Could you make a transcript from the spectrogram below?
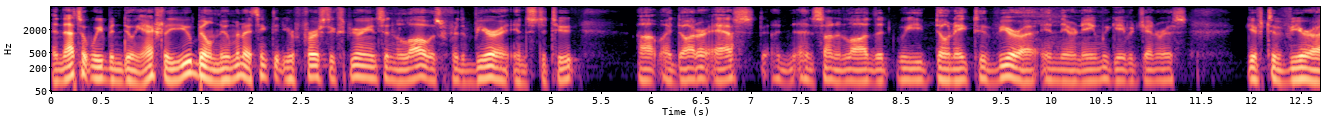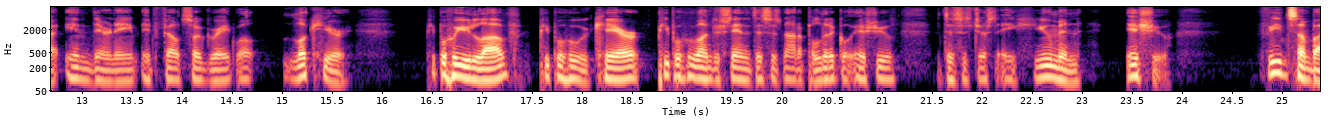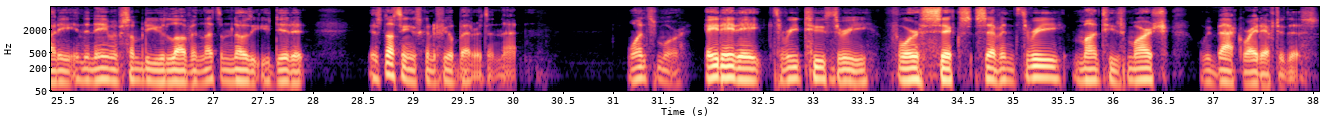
And that's what we've been doing. Actually, you, Bill Newman, I think that your first experience in the law was for the Vera Institute. Uh, my daughter asked and and son-in-law that we donate to Vera in their name. We gave a generous gift to Vera in their name. It felt so great. Well, look here. People who you love, people who care, people who understand that this is not a political issue, that this is just a human issue. Feed somebody in the name of somebody you love and let them know that you did it. There's nothing that's going to feel better than that. Once more, 888 323 4673, Monty's March. We'll be back right after this.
